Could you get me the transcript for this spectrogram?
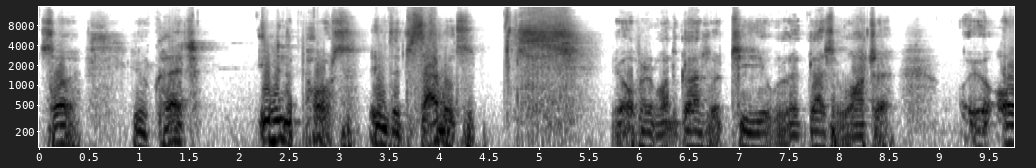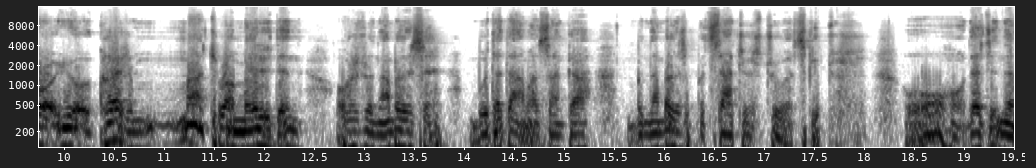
So, you collect even the horse, even the disciples. You open one glass of tea, a glass of water, or you collect much more merit than to numberless Buddha Dharma Sangha, numberless statues to scriptures. Oh, that's in the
